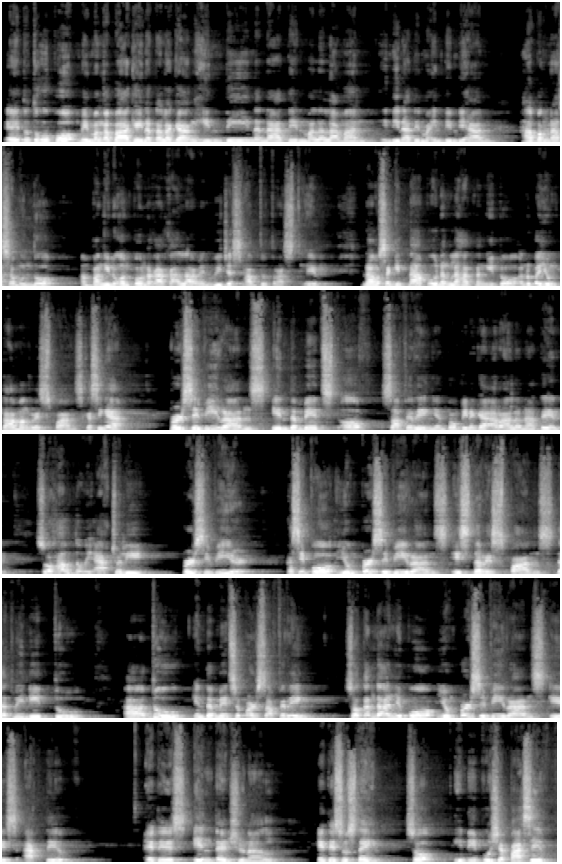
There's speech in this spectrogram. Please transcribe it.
Eh, totoo po, may mga bagay na talagang hindi na natin malalaman, hindi natin maintindihan habang nasa mundo. Ang Panginoon po nakakaalam and we just have to trust Him. Now, sa gitna po ng lahat ng ito, ano ba yung tamang response? Kasi nga, perseverance in the midst of suffering. Yan po ang pinag-aaralan natin. So how do we actually persevere? Kasi po, yung perseverance is the response that we need to uh, do in the midst of our suffering. So tandaan niyo po, yung perseverance is active, it is intentional, it is sustained. So hindi po siya passive.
